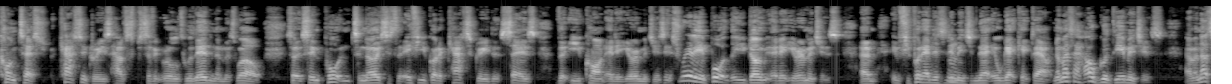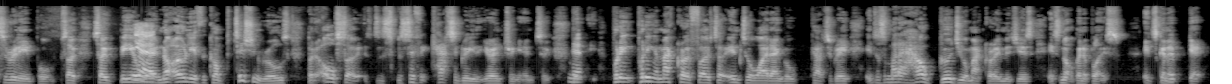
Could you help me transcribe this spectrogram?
contest categories have specific rules within them as well. So it's important to notice that if you've got a category that says that you can't edit your images, it's really important that you don't edit your images. Um, if you put an edited Mm. image in there, it will get kicked out, no matter how good the image is. Um, and that's really important. So, so be Yeah. aware not only of the competition rules, but also the specific category that you're entering it into. Yeah. Putting putting a macro photo into a wide angle category, it doesn't matter how good your macro image is, it's not going to place. It's going to get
